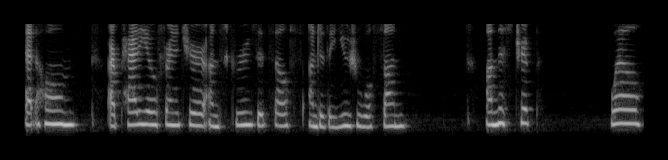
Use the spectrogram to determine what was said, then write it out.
At home, our patio furniture unscrews itself under the usual sun. On this trip, well,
